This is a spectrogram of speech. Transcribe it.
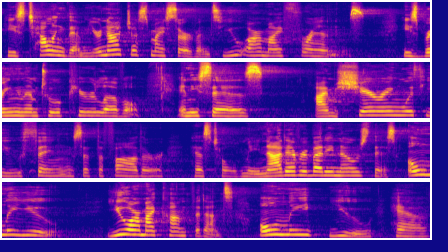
He's telling them, You're not just my servants, you are my friends. He's bringing them to a pure level. And he says, I'm sharing with you things that the Father has told me. Not everybody knows this, only you. You are my confidants. Only you have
